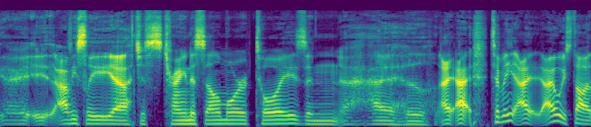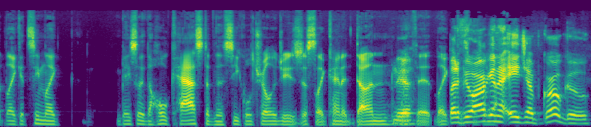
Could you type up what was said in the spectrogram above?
uh, obviously, yeah, just trying to sell more toys, and uh, I, I, I, to me, I, I always thought like it seemed like basically the whole cast of the sequel trilogy is just like kind of done Yeah. with it. Like, but if you are going to age up Grogu,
